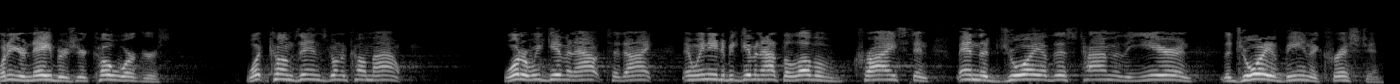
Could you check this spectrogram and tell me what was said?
What are your neighbors, your coworkers? What comes in is going to come out. What are we giving out tonight? And we need to be giving out the love of Christ and, and the joy of this time of the year and the joy of being a Christian.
